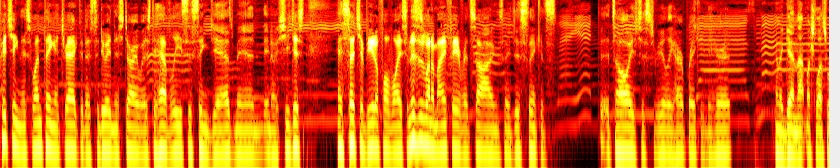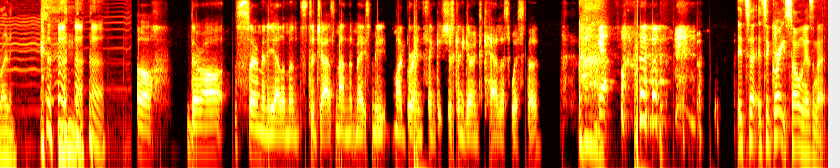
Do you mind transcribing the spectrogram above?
Pitching this, one thing attracted us to doing this story was to have Lisa sing Jazz Man. You know, she just has such a beautiful voice, and this is one of my favorite songs. I just think it's it's always just really heartbreaking to hear it. And again, that much less writing. Oh, there are so many elements to jazz, man, that makes me my brain think it's just going to go into Careless Whisper. yeah. It's a it's a great song, isn't it?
